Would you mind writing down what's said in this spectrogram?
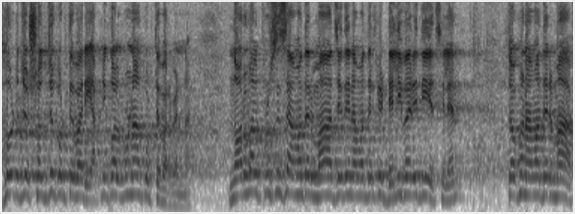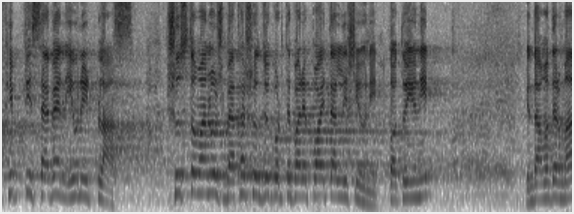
ধৈর্য সহ্য করতে পারি, আপনি কল্পনাও করতে পারবেন না। নর্মাল প্রসেসে আমাদের মা যেদিন আমাদেরকে ডেলিভারি দিয়েছিলেন, তখন আমাদের মা ফিফটি সেভেন ইউনিট প্লাস সুস্থ মানুষ, ব্যথা সহ্য করতে পারে পঁয়তাল্লিশ ইউনিট কত ইউনিট কিন্তু আমাদের মা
